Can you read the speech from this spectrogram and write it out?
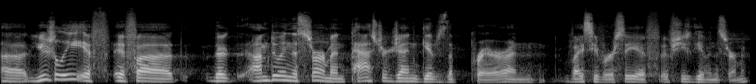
uh, usually, if, if uh, I'm doing the sermon, Pastor Jen gives the prayer, and vice versa if, if she's giving the sermon.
